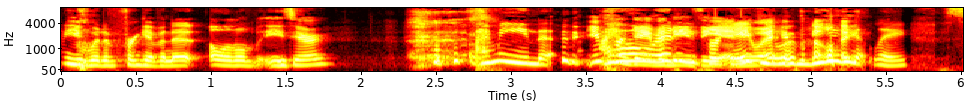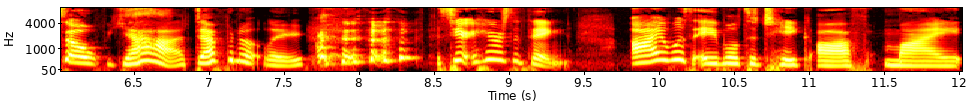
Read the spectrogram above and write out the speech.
You would have forgiven it a little bit easier. I mean, You I forgave it already easy forgave anyway. you but, like- immediately. So yeah, definitely. so here's the thing. I was able to take off my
